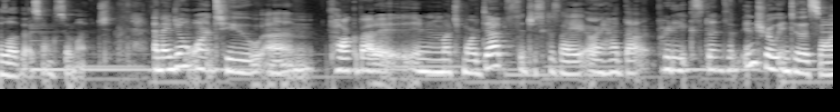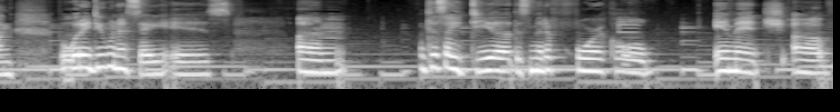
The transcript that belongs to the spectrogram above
I love that song so much. And I don't want to um, talk about it in much more depth just because I, I had that pretty extensive intro into the song. But what I do want to say is um, this idea, this metaphorical image of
